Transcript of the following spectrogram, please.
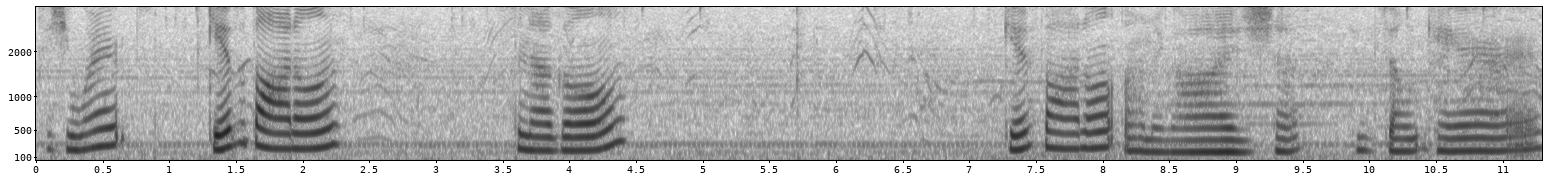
Because you weren't. Give a bottle. Snuggle. Give bottle. Oh my gosh. Don't care.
